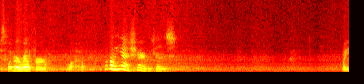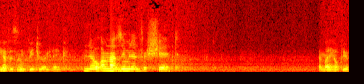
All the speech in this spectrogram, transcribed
just wander around for a while. oh, yeah, sure, because. Wait, you have a zoom feature, I think. No, I'm not zooming in for shit. That might help you.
